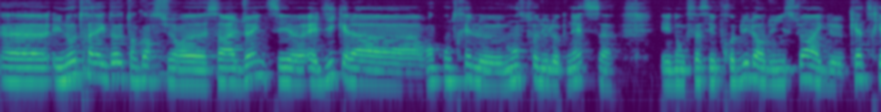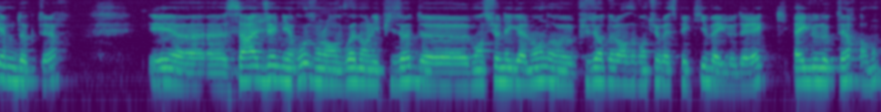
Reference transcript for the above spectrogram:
euh, une autre anecdote encore sur euh, Sarah Jane, c'est euh, elle dit qu'elle a rencontré le monstre du Loch Ness, et donc ça s'est produit lors d'une histoire avec le quatrième Docteur. Et euh, Sarah Jane et Rose, on l'envoie dans l'épisode, euh, mentionnent également dans plusieurs de leurs aventures respectives avec le Dalek, avec le Docteur, pardon.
